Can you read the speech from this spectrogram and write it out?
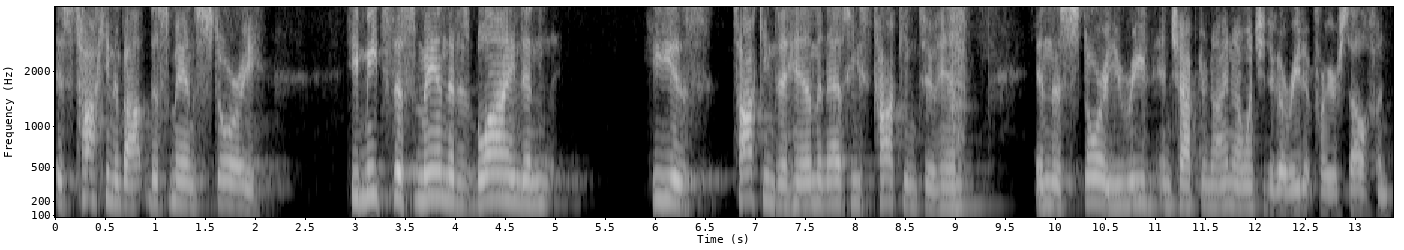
is talking about this man's story he meets this man that is blind and he is talking to him. And as he's talking to him in this story, you read in chapter 9, I want you to go read it for yourself. And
